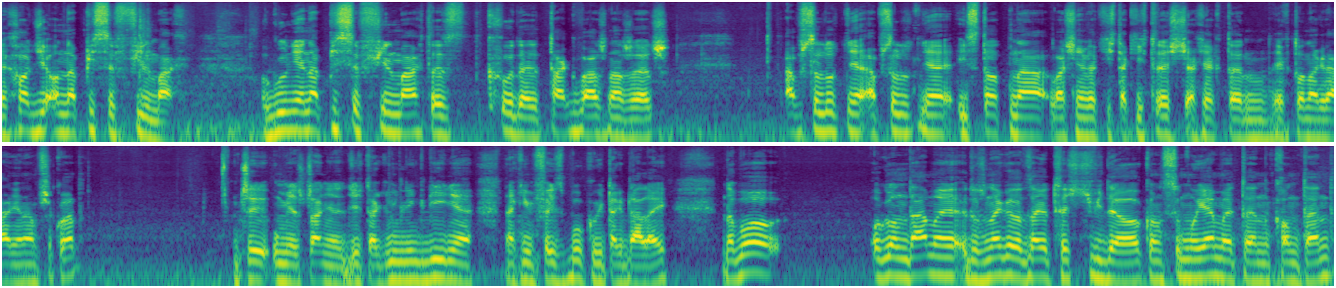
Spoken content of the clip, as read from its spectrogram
y, chodzi o napisy w filmach. Ogólnie napisy w filmach to jest, kurde, tak ważna rzecz absolutnie, absolutnie istotna właśnie w jakichś takich treściach, jak, ten, jak to nagranie na przykład, czy umieszczanie gdzieś takim LinkedInie, na jakimś Facebooku i tak dalej, no bo oglądamy różnego rodzaju treści wideo, konsumujemy ten content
